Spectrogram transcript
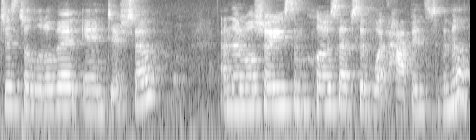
just a little bit in dish soap and then we'll show you some close-ups of what happens to the milk.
